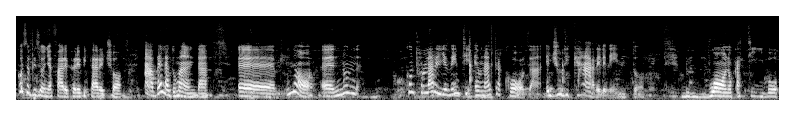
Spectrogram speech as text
Cosa bisogna fare per evitare ciò? Ah, bella domanda. Eh, no, eh, non, controllare gli eventi è un'altra cosa, è giudicare l'evento. buono, cattivo,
